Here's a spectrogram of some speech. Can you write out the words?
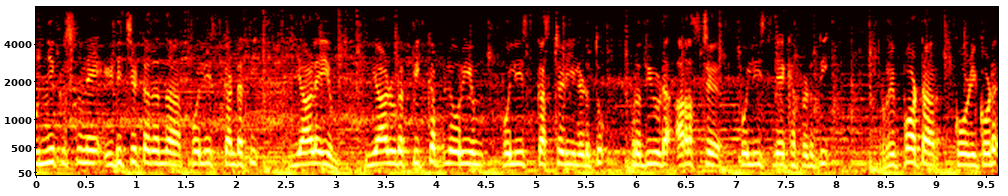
കുഞ്ഞികൃഷ്ണനെ ഇടിച്ചിട്ടതെന്ന് പോലീസ് കണ്ടെത്തി. ഇയാളെയും ഇയാളുടെ പിക്കപ്പ് ലോറിയും പോലീസ് കസ്റ്റഡിയിലെടുത്തു. പ്രതിയുടെ അറസ്റ്റ് പോലീസ് രേഖപ്പെടുത്തി. റിപ്പോർട്ടർ കോഴിക്കോട്.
